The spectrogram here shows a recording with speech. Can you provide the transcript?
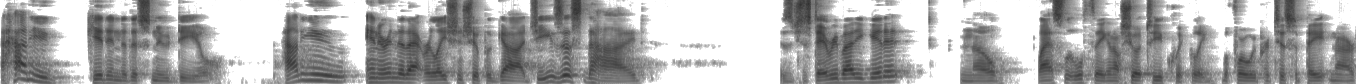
Now, how do you get into this new deal? How do you enter into that relationship with God? Jesus died. Does just everybody get it? No. Last little thing, and I'll show it to you quickly before we participate in our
